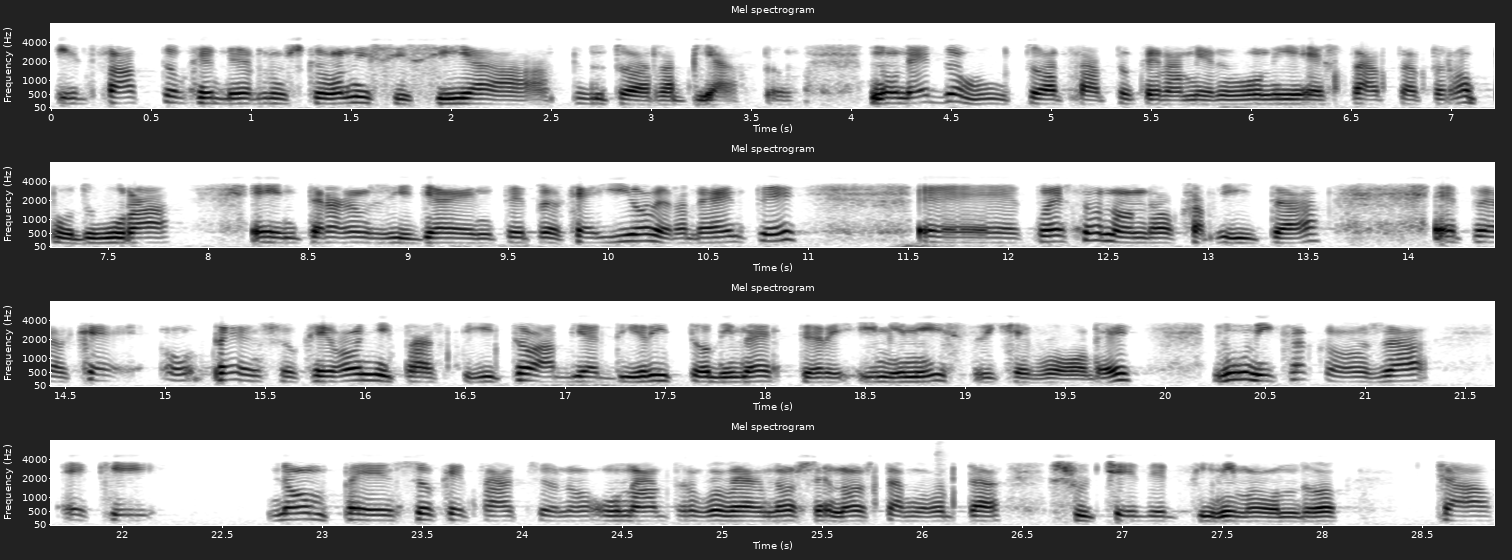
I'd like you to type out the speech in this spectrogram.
il fatto che Berlusconi si sia appunto arrabbiato non è dovuto al fatto che la Meloni è stata troppo dura e intransigente? Perché io veramente eh, questo non l'ho capita, eh, perché penso che ogni partito abbia il diritto di mettere i ministri che vuole. L'unica cosa è che non penso che facciano un altro governo, se no stavolta succede il finimondo. Ciao.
